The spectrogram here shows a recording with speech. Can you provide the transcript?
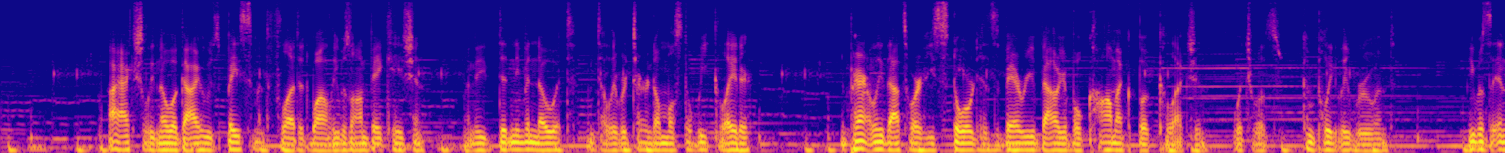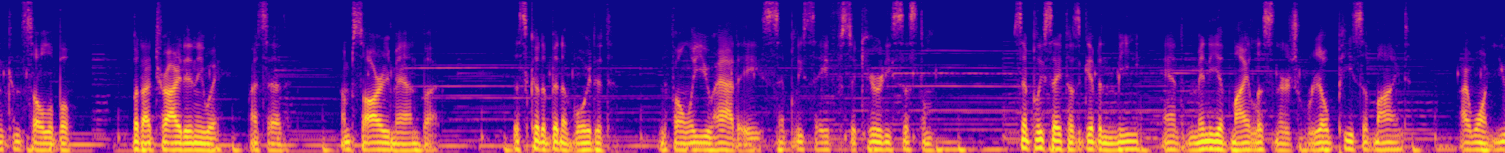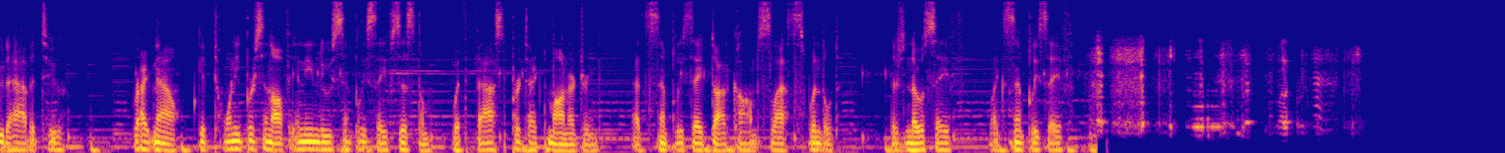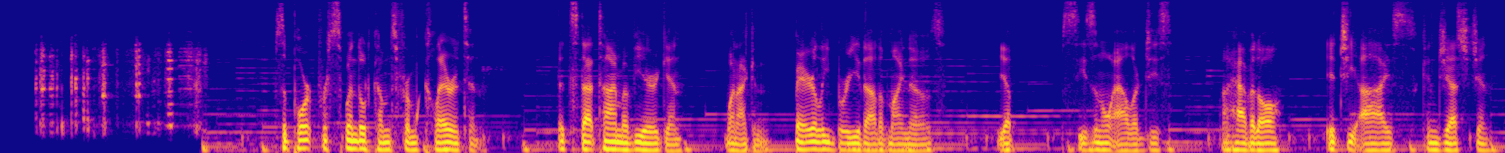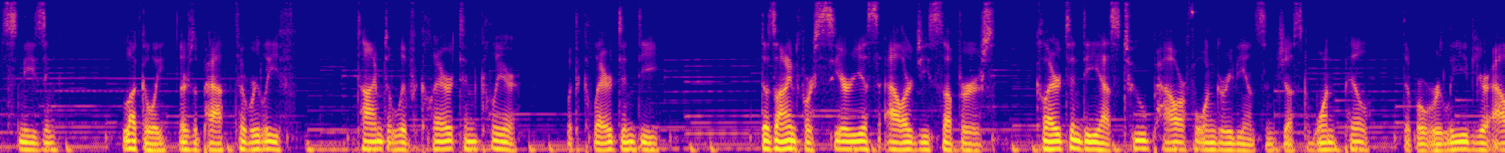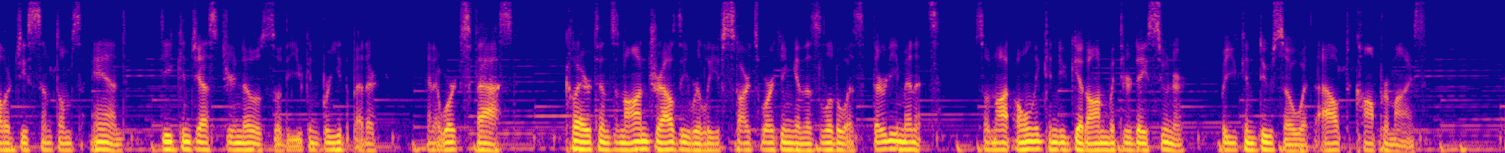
I actually know a guy whose basement flooded while he was on vacation, and he didn't even know it until he returned almost a week later. Apparently, that's where he stored his very valuable comic book collection, which was completely ruined. He was inconsolable, but I tried anyway. I said, I'm sorry, man, but this could have been avoided if only you had a SimpliSafe security system. SimpliSafe has given me and many of my listeners real peace of mind. I want you to have it too. Right now, get 20% off any new SimpliSafe system with Fast Protect monitoring at simplisafe.com/swindled. There's no safe like SimpliSafe. Support for Swindled comes from Claritin. It's that time of year again when I can barely breathe out of my nose. Yep, seasonal allergies. I have it all itchy eyes, congestion, sneezing. Luckily, there's a path to relief. Time to live Claritin Clear with Claritin D. Designed for serious allergy sufferers, Claritin D has two powerful ingredients in just one pill that will relieve your allergy symptoms and decongest your nose so that you can breathe better. And it works fast. Claritin's non drowsy relief starts working in as little as 30 minutes, so not only can you get on with your day sooner, but you can do so without compromise.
